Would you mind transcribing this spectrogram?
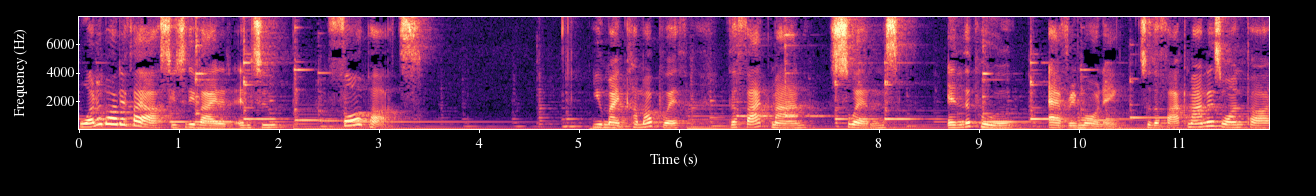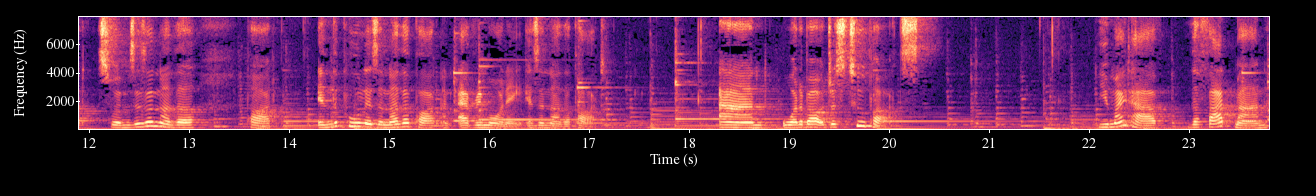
What about if I asked you to divide it into four parts? You might come up with the fat man swims in the pool every morning. So the fat man is one part, swims is another part, in the pool is another part, and every morning is another part. And what about just two parts? You might have the fat man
